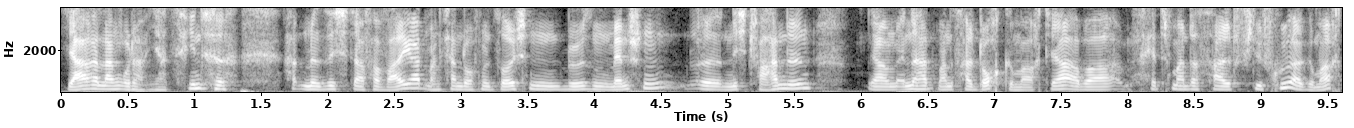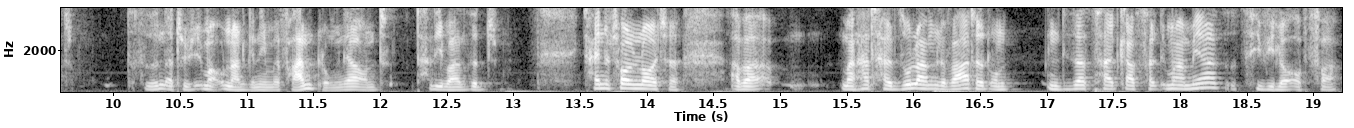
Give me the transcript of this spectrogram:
jahrelang oder Jahrzehnte hat man sich da verweigert. Man kann doch mit solchen bösen Menschen äh, nicht verhandeln. Ja, am Ende hat man es halt doch gemacht, ja, aber hätte man das halt viel früher gemacht, das sind natürlich immer unangenehme Verhandlungen, ja, und Taliban sind keine tollen Leute. Aber man hat halt so lange gewartet und in dieser Zeit gab es halt immer mehr zivile Opfer.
